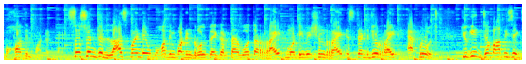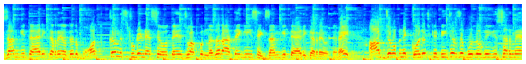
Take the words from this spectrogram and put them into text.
बहुत इंपॉर्टेंट है। सो so, जो लास्ट पॉइंट है वो बहुत इंपॉर्टेंट रोल प्ले करता है। वो है राइट मोटिवेशन राइट स्ट्रेटजी और राइट अप्रोच क्योंकि जब आप इस एग्ज़ाम की तैयारी कर रहे होते हैं तो बहुत कम स्टूडेंट ऐसे होते हैं जो आपको नज़र आते हैं कि इस एग्ज़ाम की तैयारी कर रहे होते हैं राइट आप जब अपने कॉलेज के टीचर से बोलोगे कि, सर, मैं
